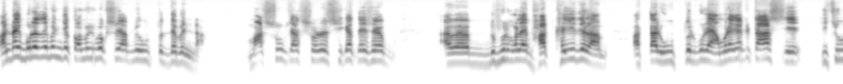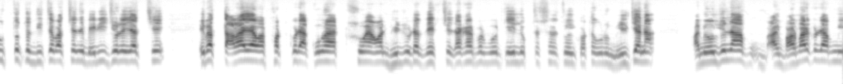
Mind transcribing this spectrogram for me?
আর নাই বলে দেবেন যে কমেন্ট বক্সে আপনি উত্তর দেবেন না। মাশরুম চাষ করে শেখাতে এসে দুপুরবেলায় ভাত খাইয়ে দিলাম, আর তার উত্তরগুলো এমন এক একটা আসছে, কিছু উত্তর তো দিতে পারছে না, বেরিয়ে চলে যাচ্ছে। এবার তারাই আবার ফট করে কোনো এক সময় আমার ভিডিওটা দেখছে, দেখার পর বলছে, এই লোকটার সাথে তো ওই কথাগুলো মিলছে না। আমি ওই জন্য আমি বারবার করে আমি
